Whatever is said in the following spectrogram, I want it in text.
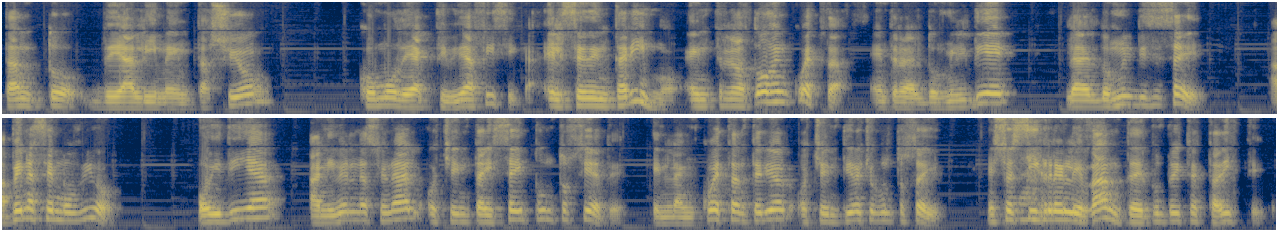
tanto de alimentación como de actividad física. El sedentarismo, entre las dos encuestas, entre la del 2010 y la del 2016, apenas se movió. Hoy día, a nivel nacional, 86.7. En la encuesta anterior, 88.6. Eso es irrelevante desde el punto de vista estadístico.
